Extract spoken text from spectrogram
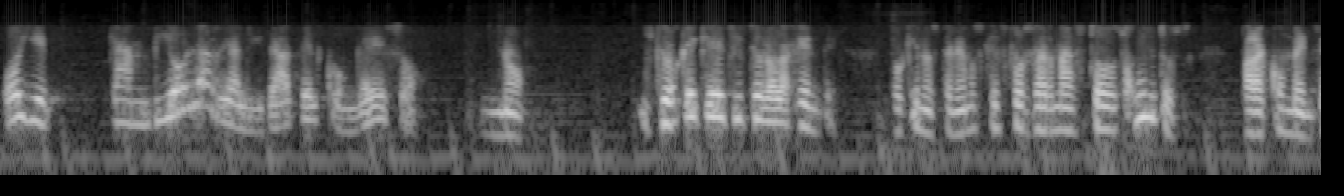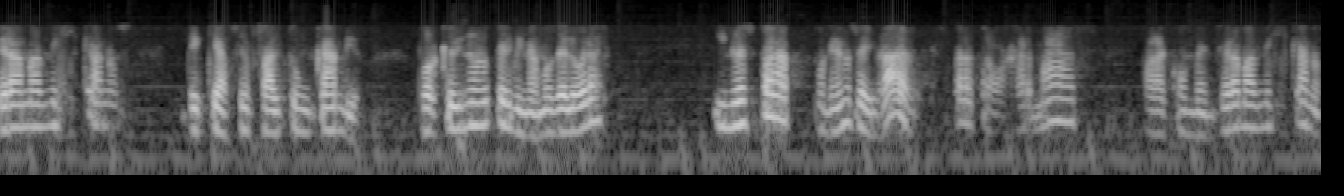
Oye, ¿cambió la realidad del Congreso? No. Y creo que hay que decírselo a la gente, porque nos tenemos que esforzar más todos juntos para convencer a más mexicanos de que hace falta un cambio, porque hoy no lo terminamos de lograr. Y no es para ponernos a llorar, es para trabajar más, para convencer a más mexicanos.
